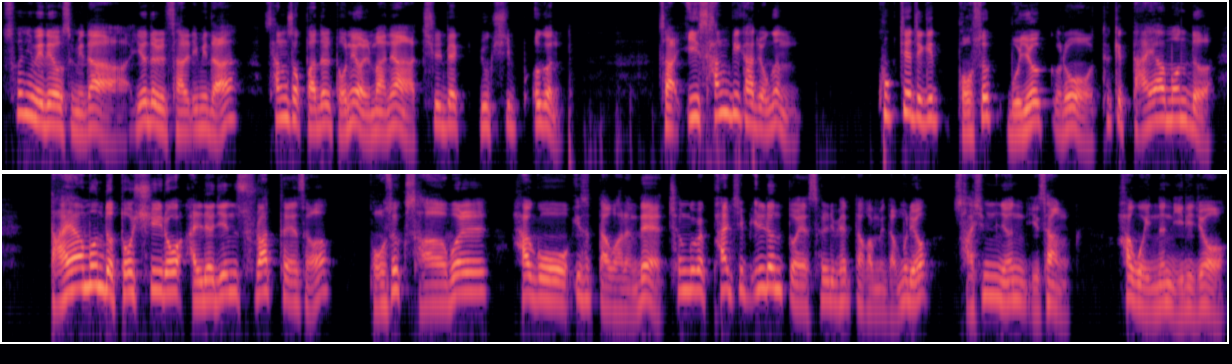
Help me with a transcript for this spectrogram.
선임이 되었습니다. 8살입니다. 상속받을 돈이 얼마냐? 760억 원. 자, 이 상비 가족은 국제적인 보석 무역으로 특히 다이아몬드, 다이아몬드 도시로 알려진 수라트에서 보석 사업을 하고 있었다고 하는데 1981년도에 설립했다고 합니다. 무려 40년 이상 하고 있는 일이죠.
